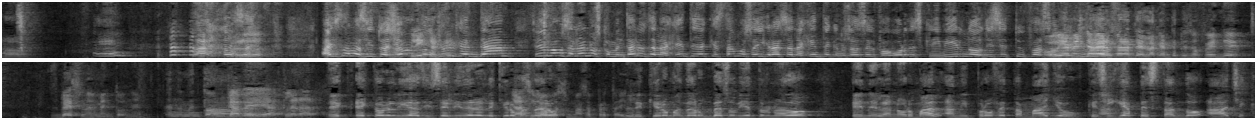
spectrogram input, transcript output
Ah. Ahí está la situación Aplícate. con Jürgen Damm. Señor, vamos a leer los comentarios de la gente, ya que estamos ahí. Gracias a la gente que nos hace el favor de escribirnos. Dice tú, Fast Obviamente, a ver, espérate, la gente que se ofende, beso en el mentón, ¿eh? En el mentón. Cabe aclarar. Hé- Héctor Elías dice, líderes, le quiero Ya si mandar así más apretadito. le quiero mandar un beso bien tronado en el anormal a mi profe Tamayo, que sigue apestando a HK.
